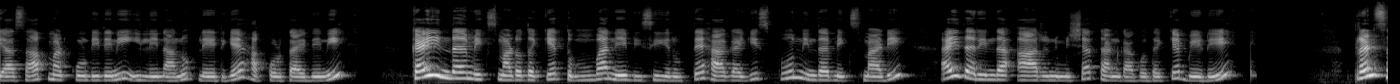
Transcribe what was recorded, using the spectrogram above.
ಗ್ಯಾಸ್ ಆಫ್ ಮಾಡ್ಕೊಂಡಿದ್ದೀನಿ. ಇಲ್ಲಿ ನಾನು ಪ್ಲೇಟ್ಗೆ ಹಾಕ್ಕೊಳ್ತಾ ಇದ್ದೀನಿ. ಕೈಯಿಂದ ಮಿಕ್ಸ್ ಮಾಡೋದಕ್ಕೆ ತುಂಬಾ ಬಿಸಿ ಇರುತ್ತೆ. ಹಾಗಾಗಿ ಸ್ಪೂನಿಂದ ಮಿಕ್ಸ್ ಮಾಡಿ ಐದರಿಂದ ಆರು ನಿಮಿಷ ತಣ್ಣಗಾಗೋದಕ್ಕೆ ಬಿಡಿ. ಫ್ರೆಂಡ್ಸ್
